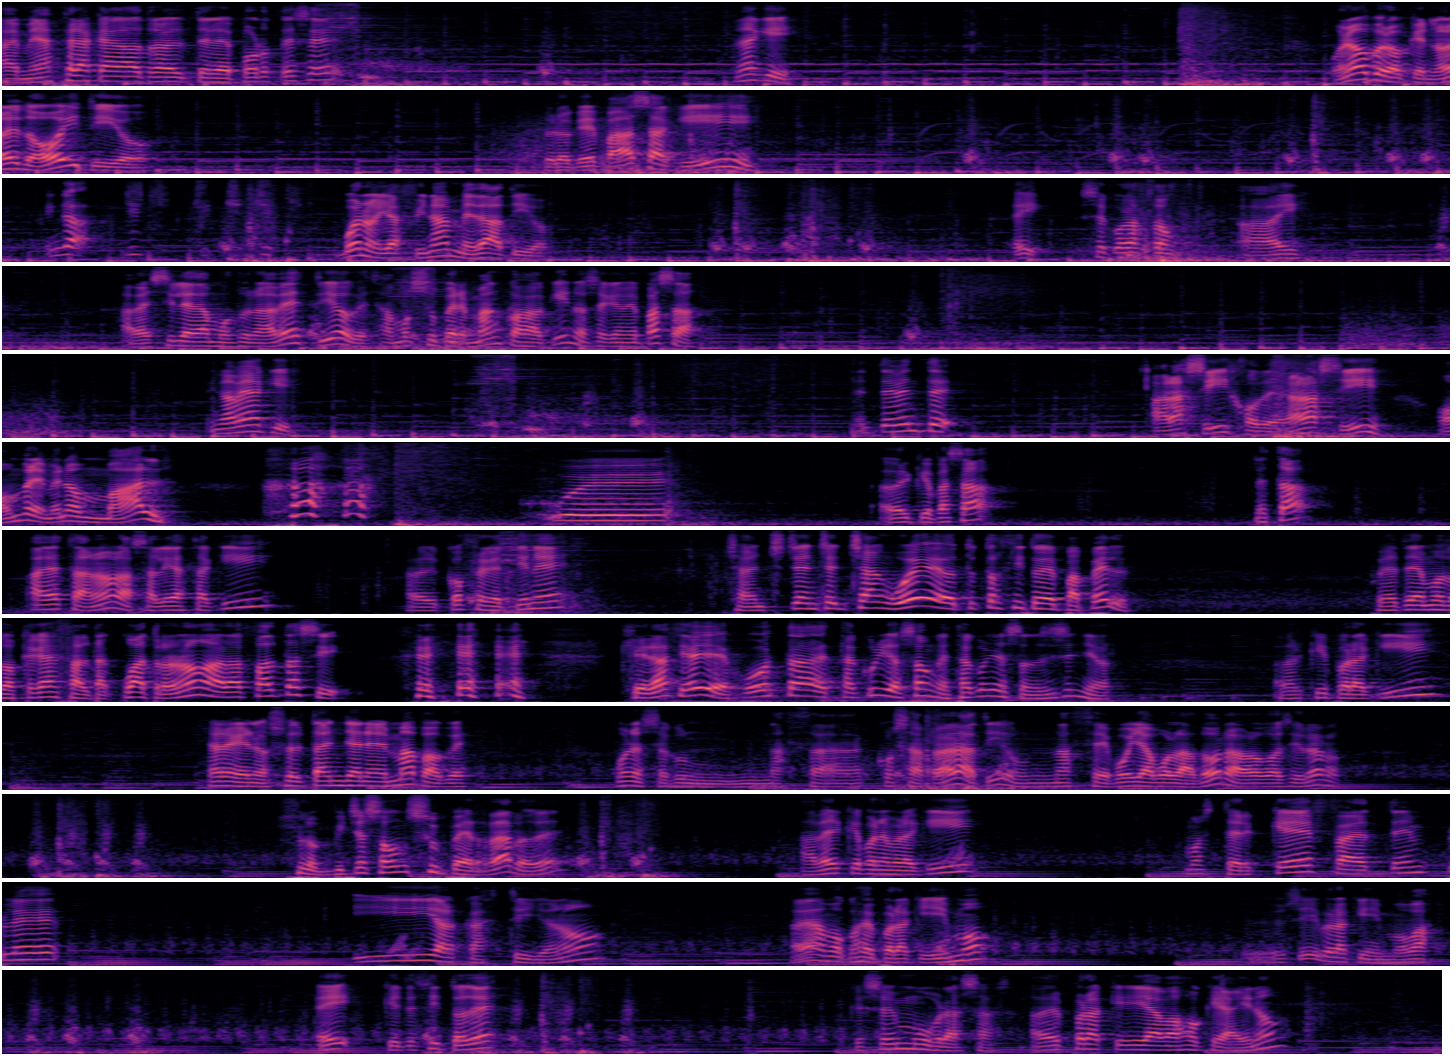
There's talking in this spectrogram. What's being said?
Ay, me voy a esperar que haga otra vez el teleporte ese. Ven aquí. Bueno, pero que no le doy, tío. ¿Pero qué pasa aquí? Venga Bueno, y al final me da, tío Ey, ese corazón. Ahí. A ver si le damos de una vez, tío Que estamos súper mancos aquí, no sé qué me pasa. Venga, ven aquí. Vente, vente. Ahora sí, joder, ahora sí. Hombre, menos mal. Uy. A ver qué pasa. ¿Ya está? Ah, ya está, ¿no? La salida está aquí. A ver el cofre que tiene. Chan, chan, chan, chan, güey Otro trocito de papel Pues ya tenemos dos, ¿qué hace falta? Cuatro, ¿no? Ahora falta sí Qué gracia, oye, el juego está, está curiosón Está curiosón, sí señor A ver qué hay por aquí Ahora que nos sueltan ya en el mapa o qué Bueno, es una cosa rara, tío Una cebolla voladora o algo así raro Los bichos son súper raros, ¿eh? A ver, ¿qué pone por aquí? Monster Cave, Fire Temple Y al castillo, ¿no? A ver, vamos a coger por aquí mismo eh, Sí, por aquí mismo, va Ey, quietecitos, ¿eh? Que soy muy brasas A ver por aquí abajo qué hay, ¿no?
